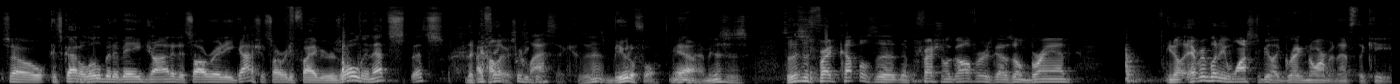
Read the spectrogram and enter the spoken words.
so it's got a little bit of age on it. It's already, gosh, it's already five years old, and that's that's the I think, color is pretty good. classic, isn't it? beautiful. Yeah. I mean, this is so. This is Fred Couples, the, the professional golfer. He's got his own brand. You know, everybody wants to be like Greg Norman. That's the key.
